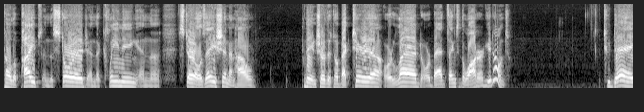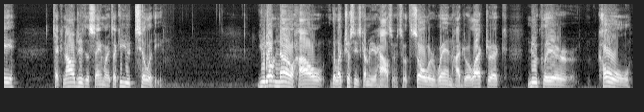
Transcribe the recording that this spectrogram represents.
all the pipes and the storage and the cleaning and the sterilization and how they ensure there's no bacteria or lead or bad things in the water? You don't. Today, technology is the same way. It's like a utility. You don't know how the electricity is coming to your house, if it's with solar, wind, hydroelectric, nuclear, coal,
